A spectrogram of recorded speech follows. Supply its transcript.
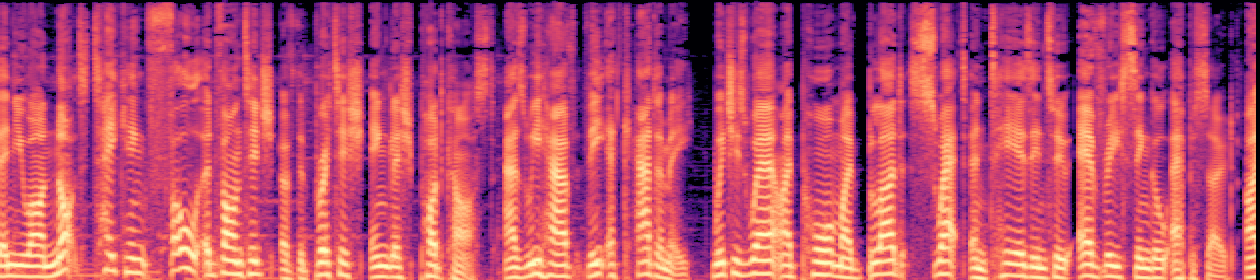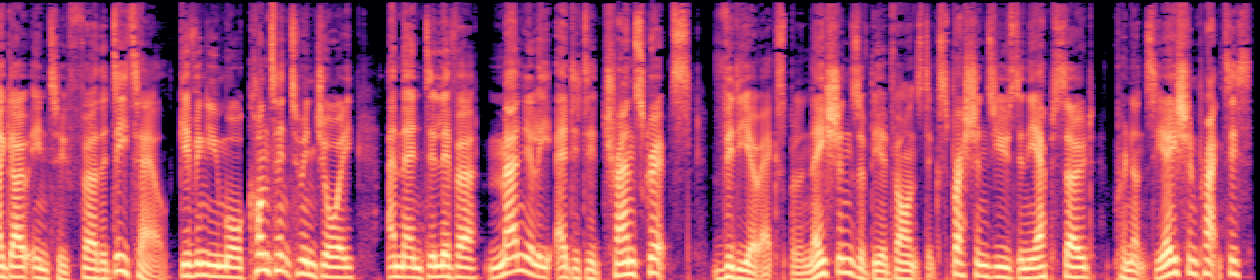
then you are not taking full advantage of the British English podcast, as we have the Academy, which is where I pour my blood, sweat, and tears into every single episode. I go into further detail, giving you more content to enjoy and then deliver manually edited transcripts, video explanations of the advanced expressions used in the episode, pronunciation practice,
